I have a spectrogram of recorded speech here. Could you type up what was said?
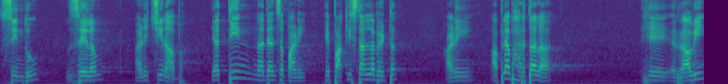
सिंधू झेलम आणि चिनाब या तीन नद्यांचं पाणी हे पाकिस्तानला भेटतं आणि आपल्या भारताला हे रावी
